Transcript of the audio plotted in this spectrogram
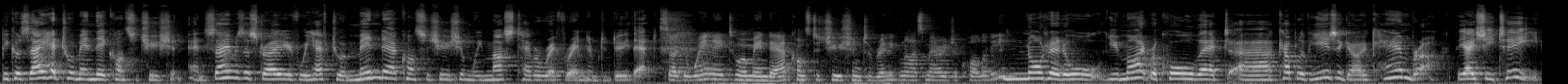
because they had to amend their constitution. And same as Australia, if we have to amend our constitution, we must have a referendum to do that. So, do we need to amend our constitution to recognise marriage equality? Not at all. You might recall that uh, a couple of years ago, Canberra, the ACT,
